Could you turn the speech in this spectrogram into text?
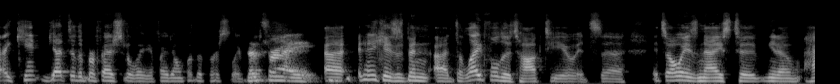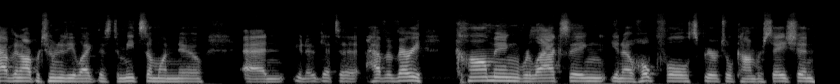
I can't get to the professionally if I don't put the personally. first That's right. uh, in any case, it's been uh, delightful to talk to you. It's uh, it's always nice to you know have an opportunity like this to meet someone new, and you know get to have a very calming, relaxing, you know, hopeful, spiritual conversation.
